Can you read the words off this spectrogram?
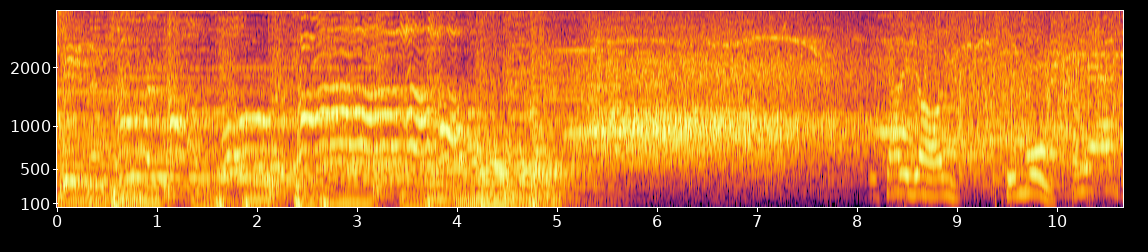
She's been trying all the time. You carried on, didn't you? Yeah.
